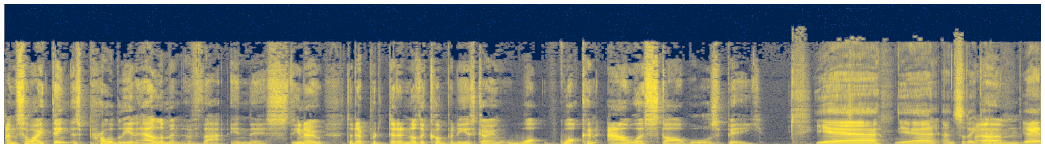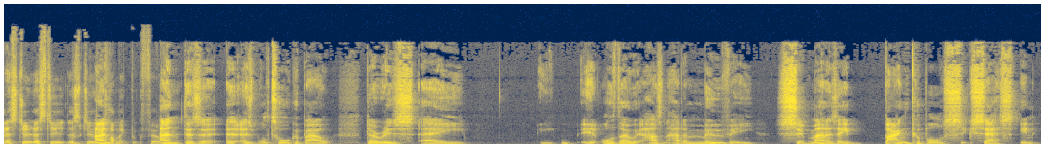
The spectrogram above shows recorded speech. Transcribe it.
And so I think there's probably an element of that in this. You know that a, that another company is going, what what can our Star Wars be? Yeah, yeah, and so they go, Um, yeah, let's do it let's do it let's do a and, comic book film. And there's a, as we'll talk about, there is a, although it hasn't had a movie, Superman is a bankable success in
